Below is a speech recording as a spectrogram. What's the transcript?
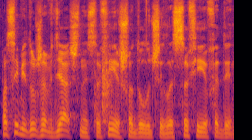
Спасибі, дуже вдячний Софії, що долучилась. Софія Федина.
